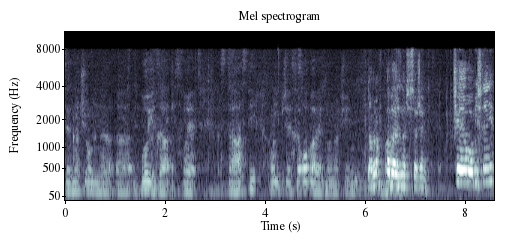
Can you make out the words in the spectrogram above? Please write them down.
se znači on uh, boji za svoje strasti, on će se obavezno, znači... Dobro, važi- obavezno će se oženiti. Čije je ovo mišljenje?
